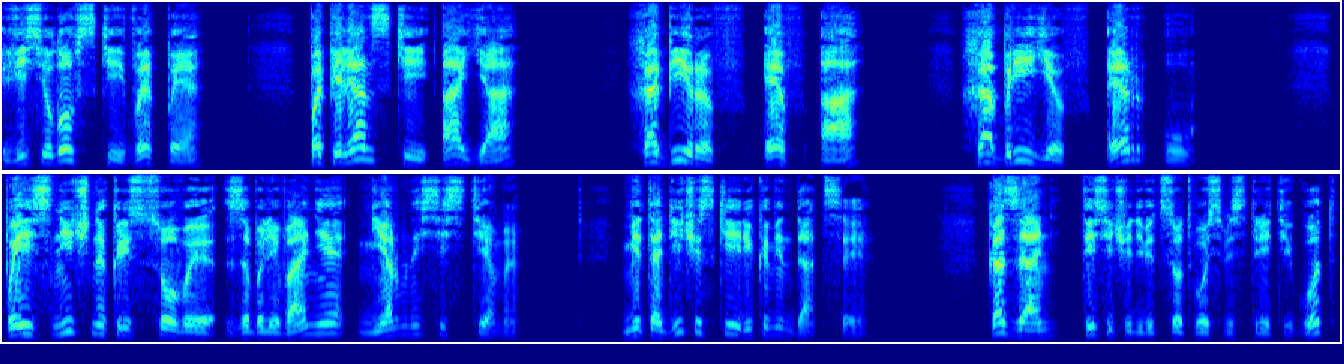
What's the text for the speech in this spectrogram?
Веселовский В.П., Попелянский А.Я., Хабиров Ф.А., Хабриев Р.У. Пояснично-крестцовые заболевания нервной системы. Методические рекомендации. Казань, 1983 год,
